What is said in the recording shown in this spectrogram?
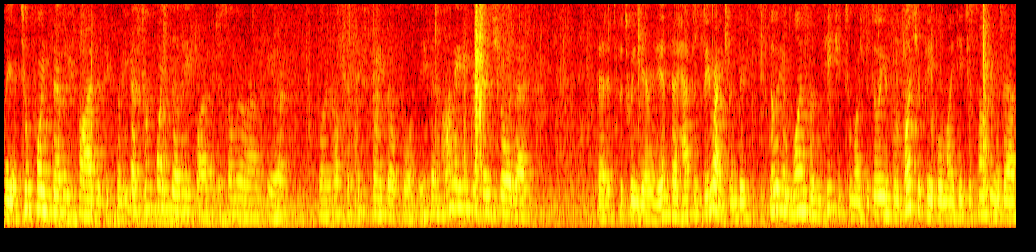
Oh, yeah, 2.75 to 6, he got 2.75, which is somewhere around here, going up to 6.04. So he said, I'm 80% sure that, that it's between there and there, that happens to be right. And doing it once doesn't teach you too much, but doing it for a bunch of people might teach you something about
